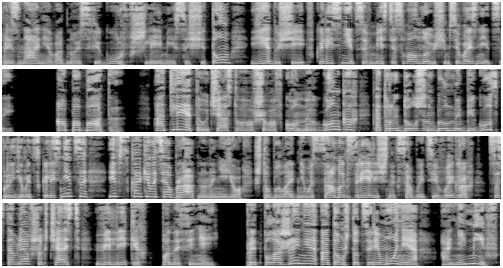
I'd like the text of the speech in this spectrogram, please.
признание в одной из фигур в шлеме и со щитом, едущей в колеснице вместе с волнующимся возницей. Апабата, атлета, участвовавшего в конных гонках, который должен был на бегу спрыгивать с колесницы и вскакивать обратно на нее, что было одним из самых зрелищных событий в играх, составлявших часть великих панафиней. Предположение о том, что церемония а не миф,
